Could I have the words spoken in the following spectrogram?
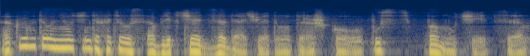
А кроме того, не очень-то хотелось облегчать задачу этому Пирожкову, пусть помучается.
